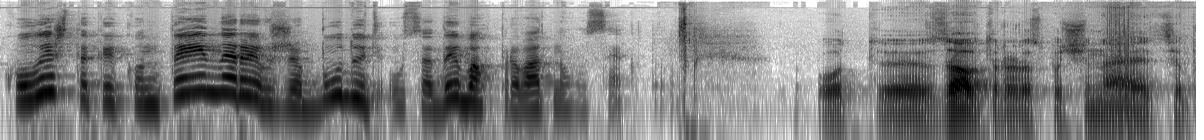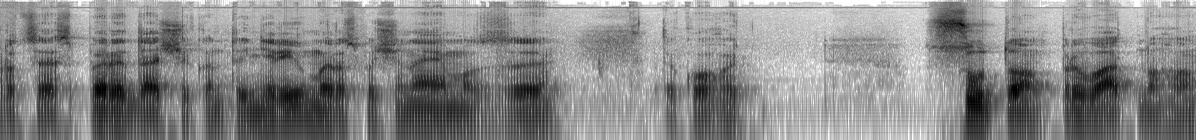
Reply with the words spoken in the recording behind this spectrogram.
Коли ж таки контейнери вже будуть у садибах приватного сектору? От е, завтра розпочинається процес передачі контейнерів. Ми розпочинаємо з такого суто приватного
